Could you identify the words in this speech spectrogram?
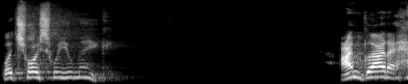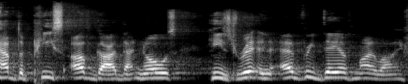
What choice will you make? I'm glad I have the peace of God that knows He's written every day of my life.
